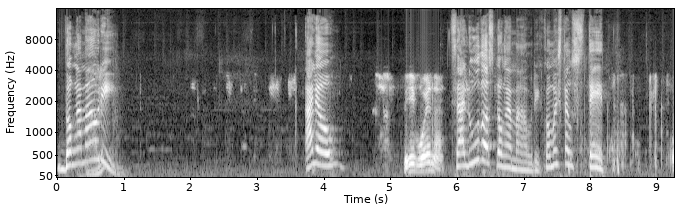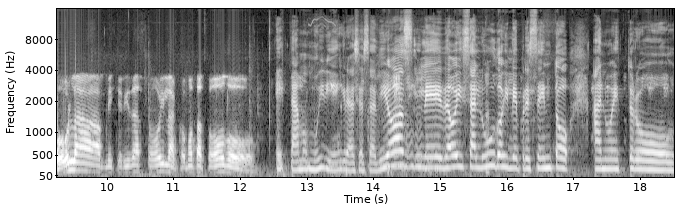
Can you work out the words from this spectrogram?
Don Amaury. Aló. Sí, buena. Saludos, don Amaury. ¿Cómo está usted? Hola, mi querida Zoila, ¿cómo está todo? Estamos muy bien, gracias a Dios. Le doy saludos y le presento a nuestro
